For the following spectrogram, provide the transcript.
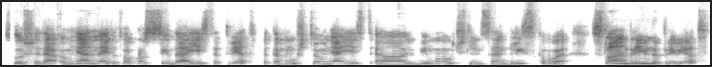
Слушай, да, у меня на этот вопрос всегда есть ответ, потому что у меня есть э, любимая учительница английского. Светлана Андреевна, привет!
